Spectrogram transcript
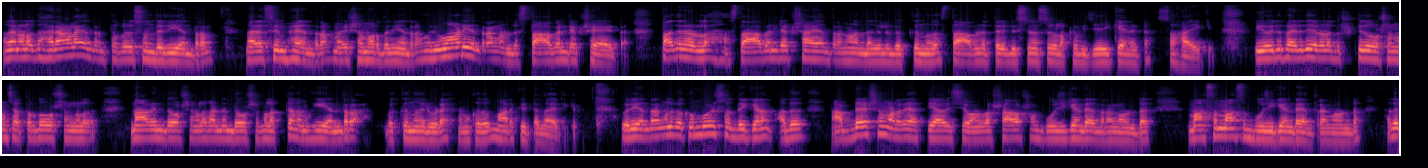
അങ്ങനെയുള്ള ധാരാളം യന്ത്രം. തപസുന്ദരി യന്ത്രം നരസിംഹ യന്ത്രം മഹിഷമർദ്ദനി യന്ത്രം ഒരുപാട് യന്ത്രങ്ങളുണ്ട് സ്ഥാപന രക്ഷയായിട്ട്. അപ്പം അതിനുള്ള സ്ഥാപന രക്ഷാ യന്ത്രങ്ങൾ എന്തെങ്കിലും വെക്കുന്നത് സ്ഥാപനത്തിൽ ബിസിനസ്സുകളൊക്കെ വിജയിക്കാനായിട്ട് സഹായിക്കും. ഈ ഒരു പരിധി വരെയുള്ള ദൃഷ്ടിദോഷങ്ങൾ ശത്രുദോഷങ്ങൾ നാവിൻ ദോഷങ്ങൾ കണ്ണിൻ ദോഷങ്ങളൊക്കെ നമുക്ക് ഈ യന്ത്ര വെക്കുന്നതിലൂടെ നമുക്കത് മാറിക്കിട്ടുന്നതായിരിക്കും. ഒരു യന്ത്രങ്ങൾ വെക്കുമ്പോൾ ശ്രദ്ധിക്കണം അത് അപ്ഡേഷൻ വളരെ അത്യാവശ്യമാണ്. വർഷാവർഷം പൂജിക്കേണ്ട യന്ത്രങ്ങളുണ്ട് മാസം മാസം പൂജിക്കേണ്ട യന്ത്രങ്ങളുണ്ട്. അത്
